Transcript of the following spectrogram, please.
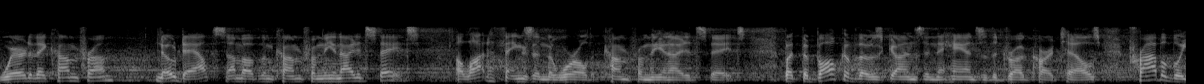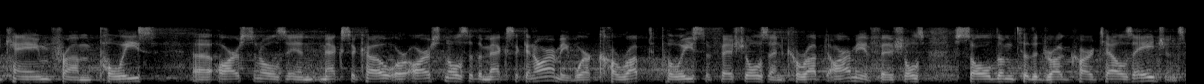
Where do they come from? No doubt some of them come from the United States. A lot of things in the world come from the United States. But the bulk of those guns in the hands of the drug cartels probably came from police uh, arsenals in Mexico or arsenals of the Mexican army, where corrupt police officials and corrupt army officials sold them to the drug cartel's agents.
